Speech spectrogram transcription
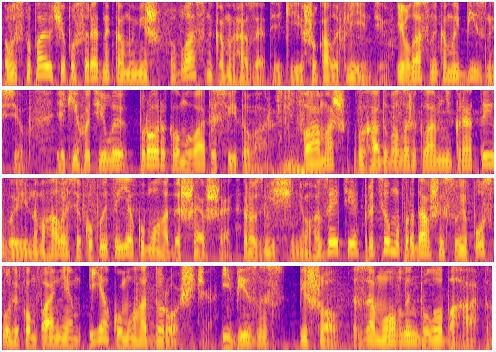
виступаючи посередниками між власниками газет, які шукали клієнтів, і власниками бізнесів, які хотіли прорекламувати свій товар. Фама ж вигадувала рекламні креативи і намагалася купити якомога дешевше розміщення у газеті, при цьому продавши свої послуги компаніям якомога дорожче. І бізнес пішов. Замовлень було багато.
